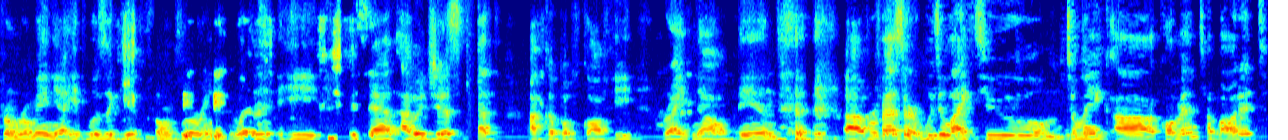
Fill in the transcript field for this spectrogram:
from Romania. It was a gift from Florin when he, he said I would just get a cup of coffee right now. And uh, Professor, would you like to, um, to make a comment about it?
